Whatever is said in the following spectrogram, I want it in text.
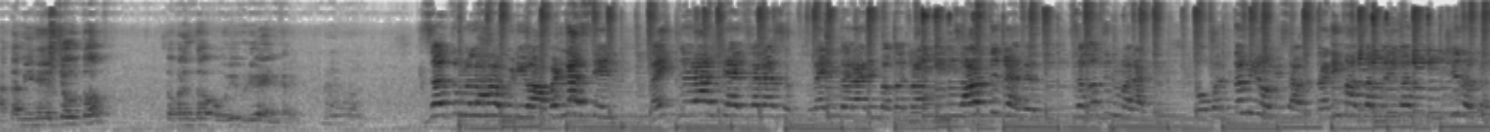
आता मी हे जेवतो तोपर्यंत ओवी व्हिडिओ एंड करेल जर तुम्हाला हा व्हिडिओ आवडला असेल लाईक करा शेअर करा सबस्क्राईब करा आणि बघत राहा तुमचा आवडतं चॅनल सगळं मराठी. तोपर्यंत मी ओवी सावंत आणि माझा परिवार तुमची रजा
